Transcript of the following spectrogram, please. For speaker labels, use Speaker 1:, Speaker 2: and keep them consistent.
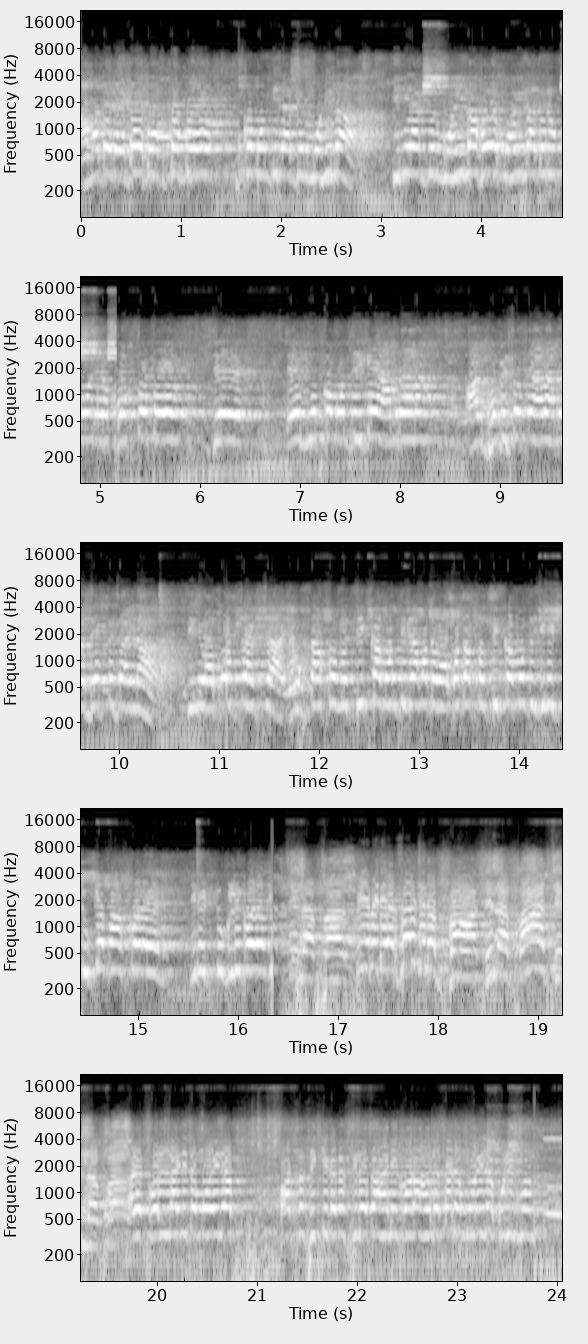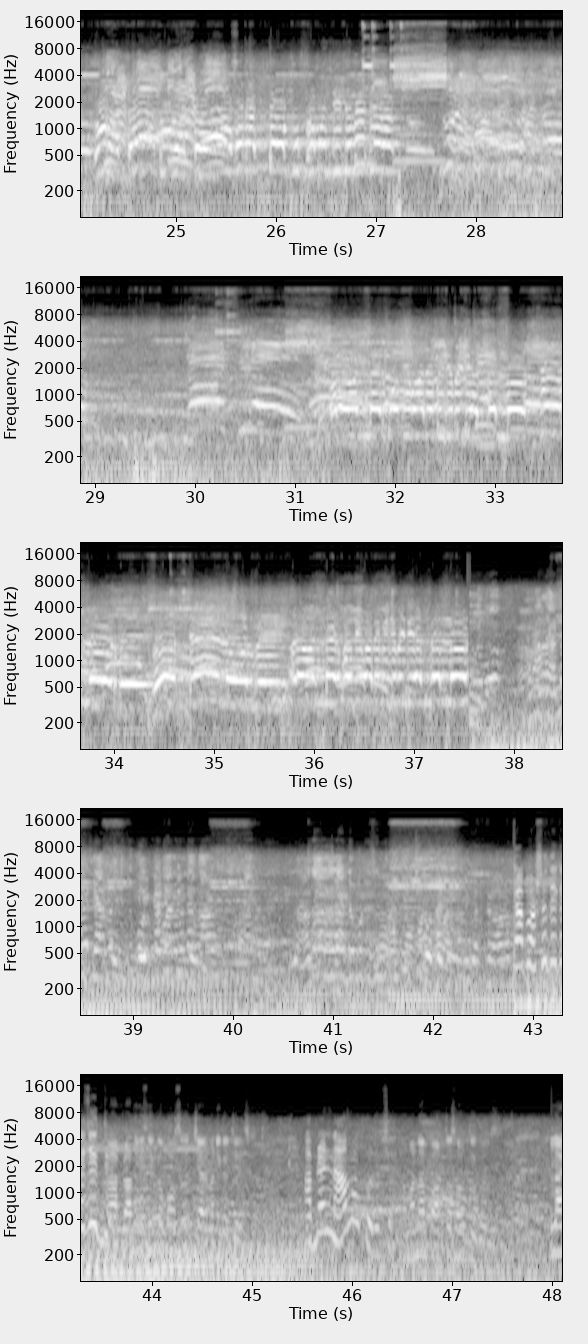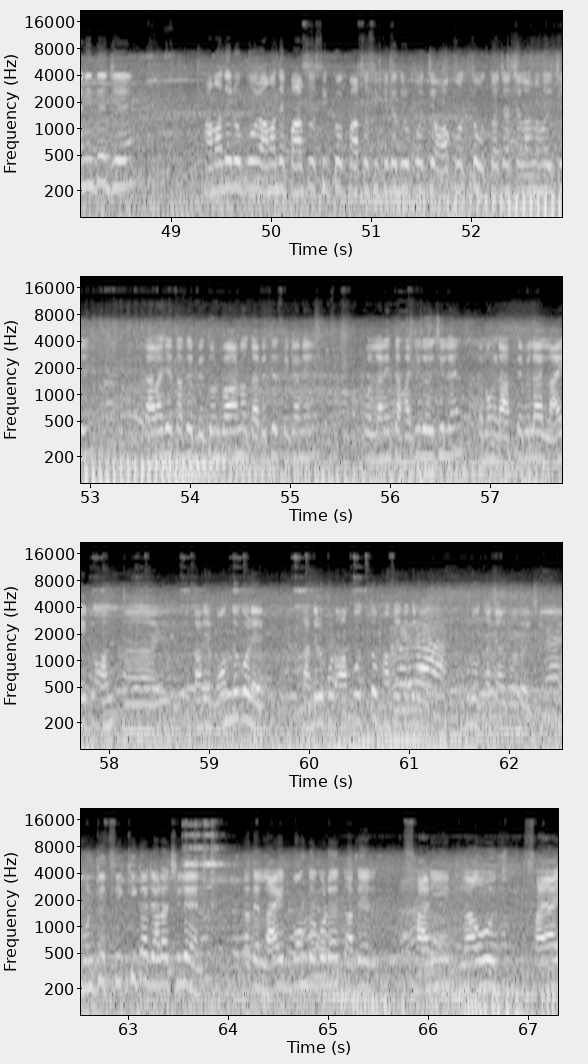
Speaker 1: আমাদের এটাই বক্তব্য মুখ্যমন্ত্রী একজন মহিলা তিনি একজন মহিলা হয়ে মহিলাদের উপরে বক্তব্য যে এই মুখ্যমন্ত্রীকে আমরা আর ভবিষ্যতে আর আমরা দেখতে চাই না। তিনি অপত্যাগ চাই এবং তার সঙ্গে শিক্ষামন্ত্রী আমাদের অপদার্থ শিক্ষামন্ত্রী যিনি টুকে পাস করেন যিনি টুকলি করে আরে কল্যাণীতে মহিলা পাঠ্য শিক্ষিকাদের ছিল কাহিনী করা হলে কেন মহিলা পুলিশ মন্ত্রী অপদার্থ
Speaker 2: পর্ষদের কাছে
Speaker 3: প্রাথমিক শিক্ষা পর্ষদ চেয়ারম্যানের কাছে
Speaker 2: আপনার নাম ও পরিচয়
Speaker 3: আমার নাম পার্থ সারথী ঘোষ। কল্যাণীতে যে আমাদের উপর আমাদের পার্শ্ব শিক্ষক পার্শ্ব শিক্ষিকাদের উপর যে অকথ্য অত্যাচার চালানো হয়েছে তারা যে তাদের বেতন বাড়ানোর দাবিতে সেখানে কল্যাণীতে হাজির হয়েছিলেন এবং রাত্রেবেলা লাইট অন তাদের বন্ধ করে তাদের উপর অকথ্য ভাষায় তাদের উপর অত্যাচার করা হয়েছে। এমনকি শিক্ষিকা যারা ছিলেন তাদের লাইট বন্ধ করে তাদের শাড়ি ব্লাউজ ছায়া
